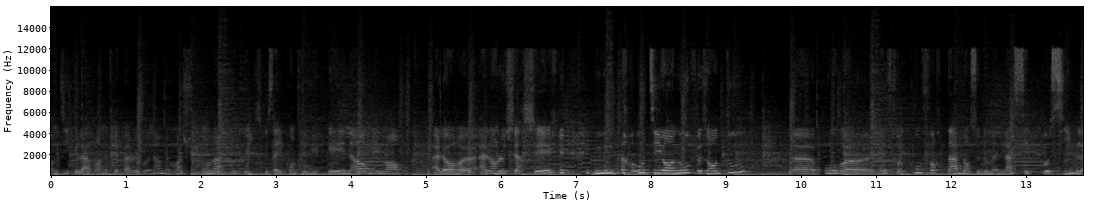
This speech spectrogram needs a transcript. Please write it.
On dit que l'argent ne fait pas le bonheur, mais moi je suis convaincue que, que ça y contribue énormément. Alors euh, allons le chercher, outillons-nous, faisons tout euh, pour euh, être confortable dans ce domaine-là. C'est possible,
